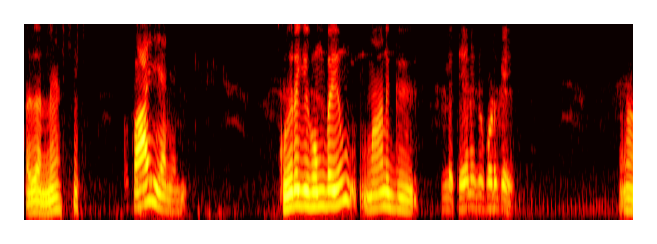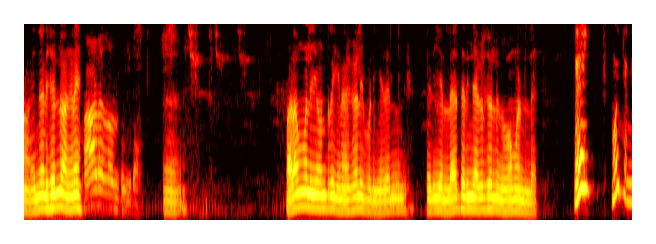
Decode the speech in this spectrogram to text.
அதுதானே குதிரைக்கு கொம்பையும் மானுக்கு இல்ல தேனுக்கு கொடுக்கை. ஆ என்னடி சொல்லுவாங்கண்ணே பாடல் ஆ. பழமொழி ஒன்று நான் கேள்விப்பட்டீங்க அது தெரியல. தெரிஞ்சாக்கள் சொல்லுங்க கோமண்டில் ஏய் மூச்சம்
